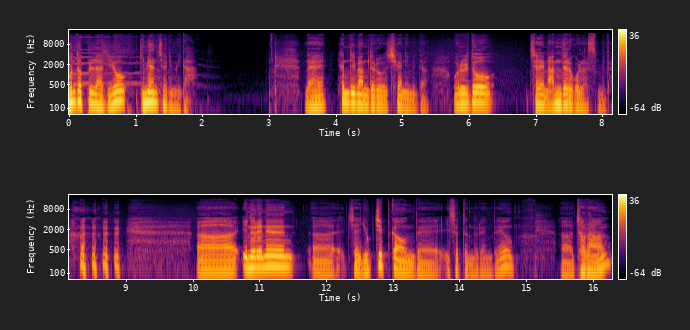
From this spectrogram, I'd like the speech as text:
원더풀 라디오 김현철입니다. 네, 현디맘대로 시간입니다. 오늘도 제 맘대로 골랐습니다. 아, 이 노래는 어, 제 6집 가운데 있었던 노래인데요. 어, 저랑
